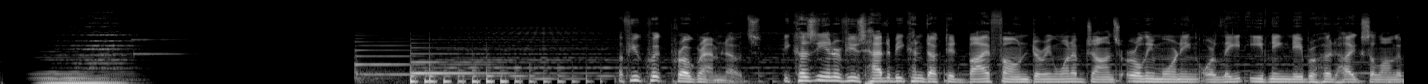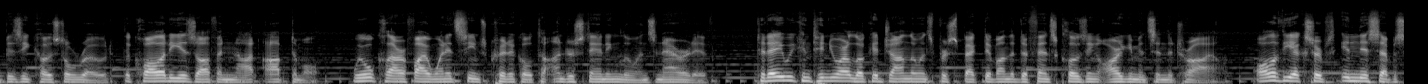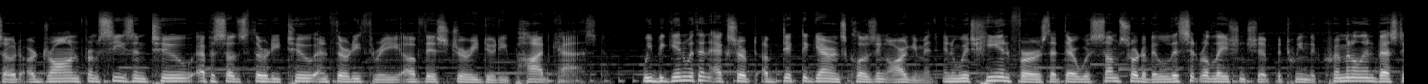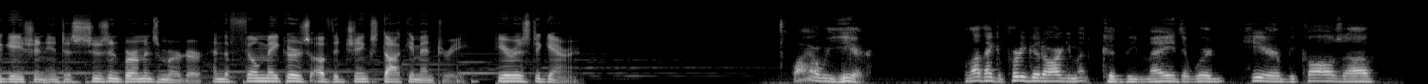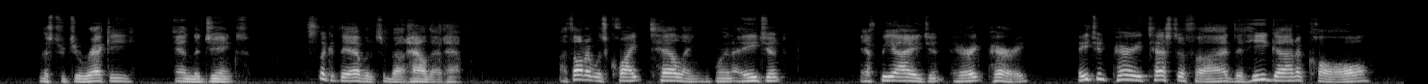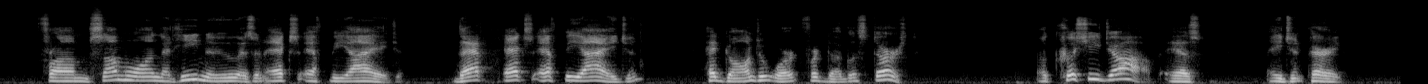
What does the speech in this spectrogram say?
A few quick program notes. Because the interviews had to be conducted by phone during one of John's early morning or late evening neighborhood hikes along a busy coastal road, the quality is often not optimal. We will clarify when it seems critical to understanding Lewin's narrative. Today, we continue our look at John Lewin's perspective on the defense closing arguments in the trial. All of the excerpts in this episode are drawn from Season 2, Episodes 32 and 33 of this Jury Duty podcast. We begin with an excerpt of Dick DeGuerin's closing argument, in which he infers that there was some sort of illicit relationship between the criminal investigation into Susan Berman's murder and the filmmakers of the Jinx documentary. Here is DeGuerin. Why are we here? Well, I think a pretty good argument could be made that we're here because of Mr. Jarecki and the Jinx. Let's look at the evidence about how that happened. I thought it was quite telling when Agent, FBI agent Eric Perry, Agent Perry testified that he got a call from someone that he knew as an ex FBI agent. That ex FBI agent had gone to work for Douglas Durst a cushy job, as Agent Perry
